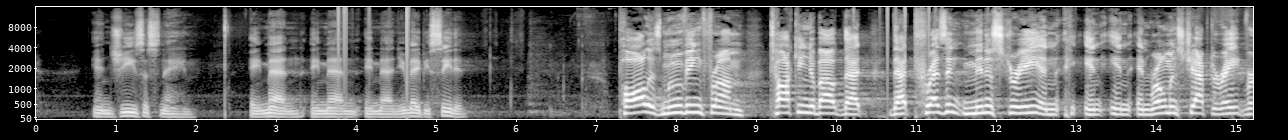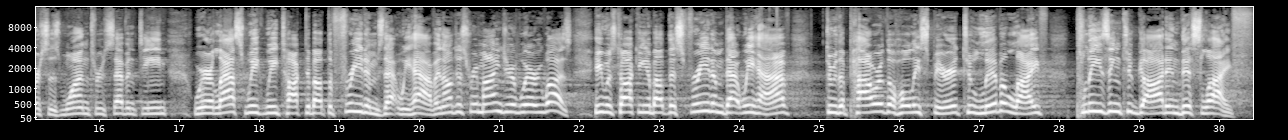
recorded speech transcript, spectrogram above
In Jesus' name, amen, amen, amen. You may be seated. Paul is moving from talking about that, that present ministry in, in, in, in Romans chapter 8, verses 1 through 17, where last week we talked about the freedoms that we have. And I'll just remind you of where he was. He was talking about this freedom that we have through the power of the Holy Spirit to live a life pleasing to God in this life.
